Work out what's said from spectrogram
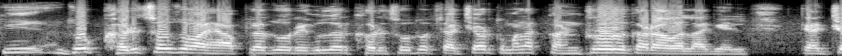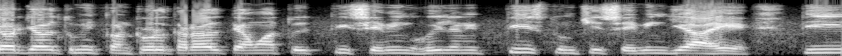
की जो खर्च जो आहे आपला जो रेग्युलर खर्च होतो त्याच्यावर तुम्हाला कंट्रोल करावा लागेल. त्याच्यावर ज्यावेळी तुम्ही कंट्रोल कराल तेव्हा ती सेविंग होईल आणि तीच तुमची सेविंग जी आहे ती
